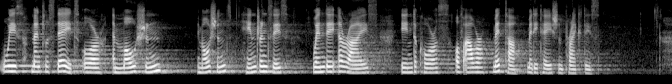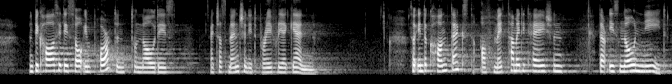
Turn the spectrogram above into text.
with mental states or emotion, emotions, hindrances when they arise in the course of our metta meditation practice. And because it is so important to know this, I just mention it briefly again. So, in the context of metta meditation, there is no need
